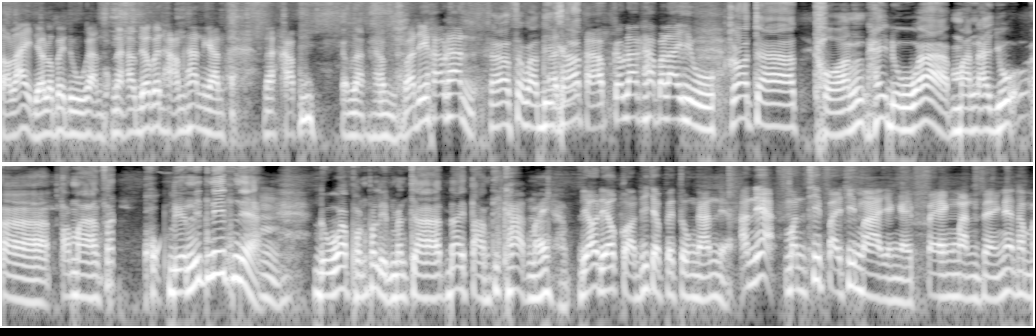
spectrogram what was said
ต่อไร่เดี๋ยวเราไปดูกันนะครับ เดี๋ยวไปถามท่านกัน นะครับนี่กำลังทำอยู่สวัสดีครับท่านอ่าสวัสดีครับสวัสครับกำลังทำอะไรอยู่ ก็จะถอนให้ดูว่ามันอายุเอ่อประมาณสัก 6เดือนนิดๆเนี่ยอืมดูว่าผลผลิตมันจะได้ตามที่คาดไหมครับ เดี๋ยวเดี๋ยวก่อนที่จะไปตรงนั้นเนี่ย อันเนี้ยมันที่ไปที่มาอย่างไง แปลงมันแปลงเนี่ยทำไม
